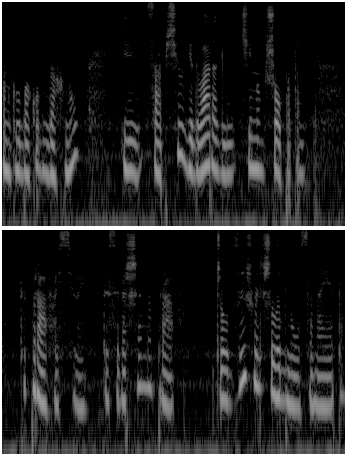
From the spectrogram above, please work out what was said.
он глубоко вздохнул и сообщил едва различимым шепотом. «Ты прав, Асюй, ты совершенно прав». Джоу Цзышу лишь на этом.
